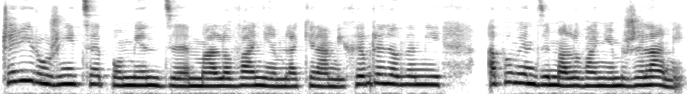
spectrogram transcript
czyli różnice pomiędzy malowaniem lakierami hybrydowymi, a pomiędzy malowaniem żelami.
